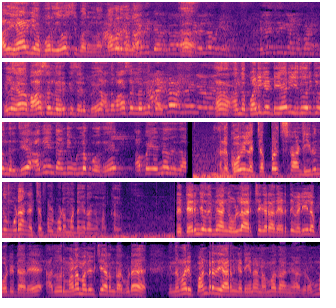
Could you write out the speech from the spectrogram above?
அது யாருக்கியா போறது? யோசிச்சு பாருங்களா கவர் தானே ஆ. இல்லையா? வாசல்ல இருக்கு செருப்பு. அந்த வாசல்ல இருந்து அந்த படிக்கட்டு ஏறி இது வரைக்கும் வந்துருச்சு. அதையும் தாண்டி உள்ள போகுது. அப்ப என்னது? அந்த கோவில்ல செப்பல் ஸ்டாண்ட் இருந்தும் கூட அங்க செப்பல் போட மாட்டேங்கிறாங்க மக்கள். இது தெரிஞ்சதுமே அங்கே உள்ள அர்ச்சகர் அதை எடுத்து வெளியில் போட்டுட்டாரு. அது ஒரு மன மகிழ்ச்சியாக இருந்தால் கூட இந்த மாதிரி பண்ணுறது யாருன்னு கேட்டிங்கன்னா நம்ம தாங்க அது ரொம்ப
